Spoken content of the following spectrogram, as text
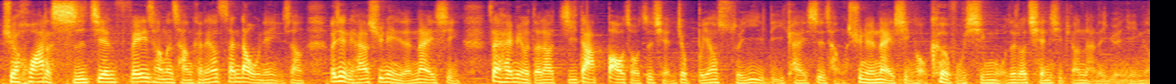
需要花的时间非常的长，可能要三到五年以上，而且你还要训练你的耐性，在还没有得到极大报酬之前，就不要随意离开市场，训练耐性哦，克服心魔，这都前期比较难的原因啊。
